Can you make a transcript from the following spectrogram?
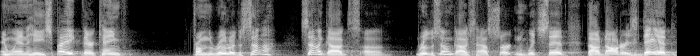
And when he spake, there came from the ruler of the synagogue's, uh, ruler of the synagogue's house certain which said, Thy daughter is dead.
